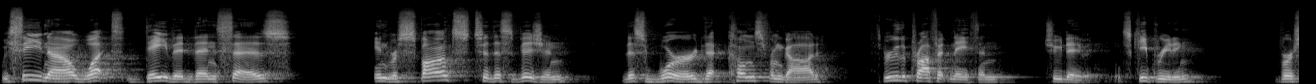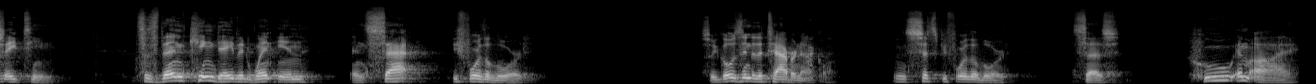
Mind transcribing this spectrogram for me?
we see now what David then says in response to this vision this word that comes from God through the prophet Nathan to David. Let's keep reading. Verse 18. It says, Then King David went in and sat before the Lord. So he goes into the tabernacle and sits before the Lord. Says, Who am I,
